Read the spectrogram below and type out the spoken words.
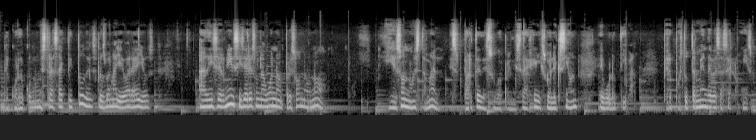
De acuerdo con nuestras actitudes, los van a llevar a ellos a discernir si eres una buena persona o no. Y eso no está mal, es parte de su aprendizaje y su elección evolutiva. Pero pues tú también debes hacer lo mismo,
